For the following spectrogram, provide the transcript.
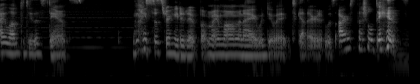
I love to do this dance. My sister hated it, but my mom and I would do it together. It was our special dance.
